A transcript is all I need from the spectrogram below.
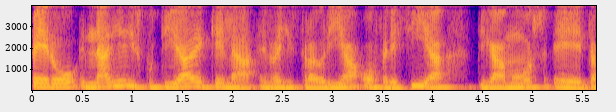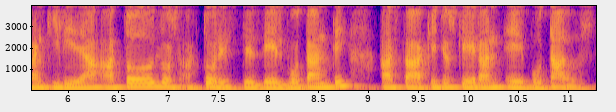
pero nadie discutía de que la registraduría ofrecía, digamos, eh, tranquilidad a todos los actores, desde el votante hasta aquellos que eran eh, votados.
